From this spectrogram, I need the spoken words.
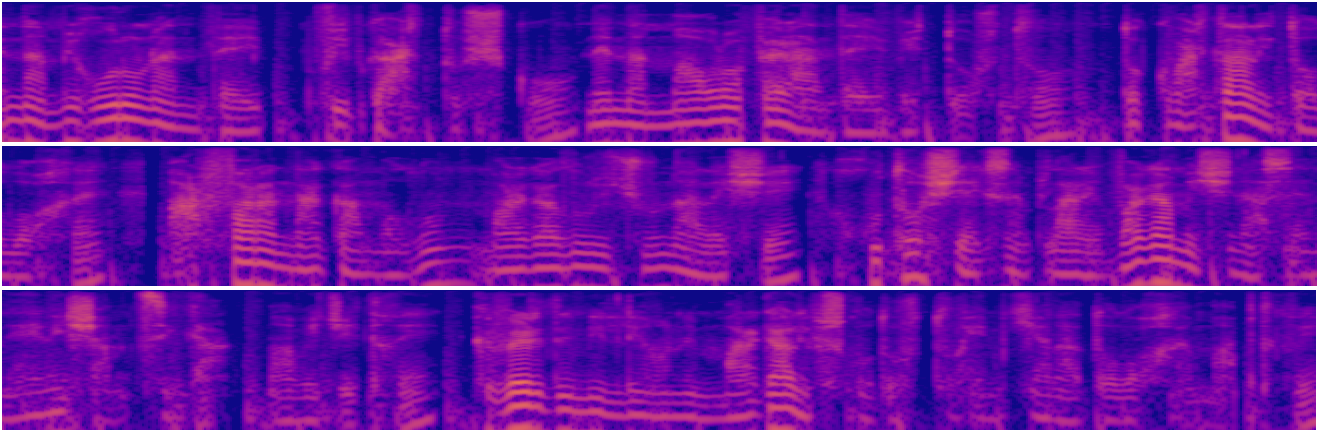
ენა მიღურუნან ვე ვიბგართუშკუ ნენა მაუროფერანდე ვიტურთუ დო კვარტალი დოლოხე არფარა ნაგამოლუნ მარგალური ჟურნალიში ხუთოში ეგზემპლარი ვაგამიშინასენ ენიშამციკა მავიჭითხი გვერდი მილიონი მარგალიფს კუდურთუ იმქიანა დოლოხე მაპტქვი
